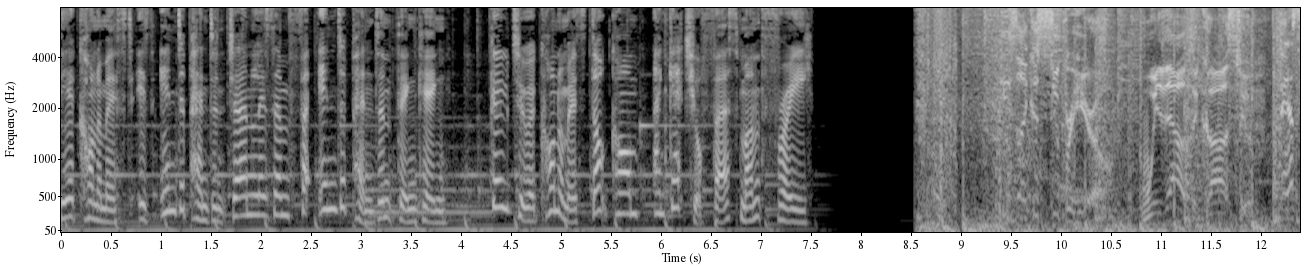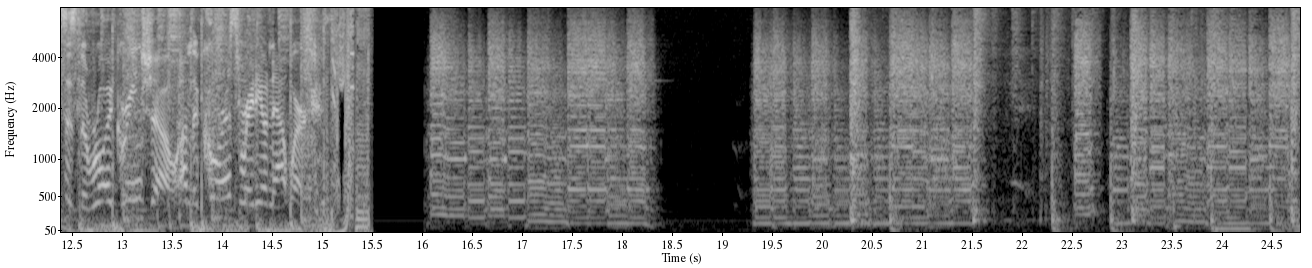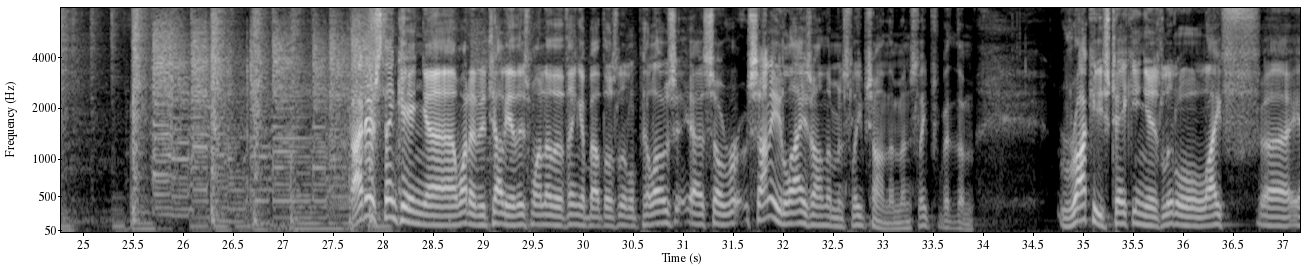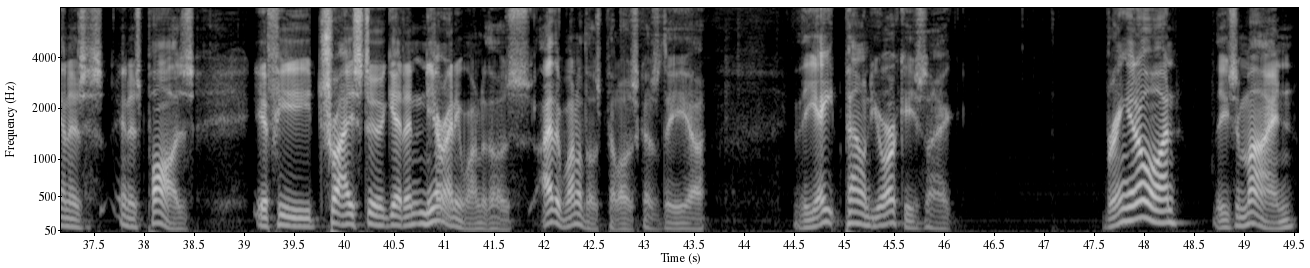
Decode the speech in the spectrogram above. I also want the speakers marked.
Speaker 1: The Economist is independent journalism for independent thinking. Go to economist.com and get your first month free.
Speaker 2: He's like a superhero without the costume.
Speaker 3: This is The Roy Green Show on the Corus Radio Network.
Speaker 4: I was thinking, uh, I wanted to tell you this one other thing about those little pillows. Uh, so Sonny lies on them and sleeps on them and sleeps with them. Rocky's taking his little life uh, in his in his paws if he tries to get near any one of those, either one of those pillows, because the uh, the eight pound Yorkie's like, bring it on. These are mine.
